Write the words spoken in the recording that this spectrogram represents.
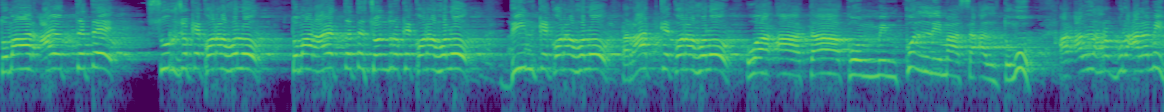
তোমার আয়ত্তেতে সূর্যকে করা হলো, তোমার আয়ত্তেতে চন্দ্রকে করা হলো দিনকে করা হলো, রাতকে করা হলো, ওয়া আতাকুম মিন কুল্লি মা সাআলতুমু। আর আল্লাহ রাব্বুল আলামিন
